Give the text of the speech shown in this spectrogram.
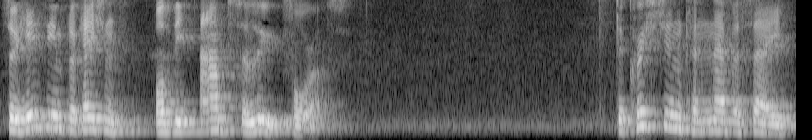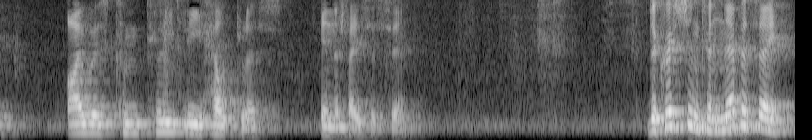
So here's the implication of the absolute for us. The Christian can never say, I was completely helpless in the face of sin. The Christian can never say,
